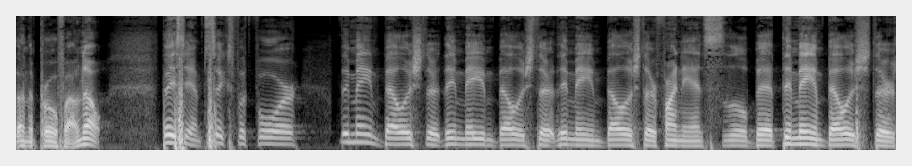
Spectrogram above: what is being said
on the profile. No, they say I'm six foot four. They may embellish their they may embellish their they may embellish their finance a little bit. They may embellish their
